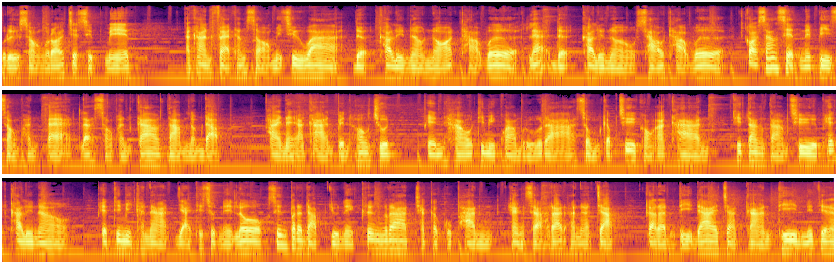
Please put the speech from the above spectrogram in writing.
หรือ 270 เมตร อาคารแฝดทั้งสองมีชื่อว่า The Cardinal North Tower และ The Cardinal South Tower ก่อสร้างเสร็จในปี 2008 และ 2009 ตามลำดับ ภายในอาคารเป็นห้องชุด เพนท์เฮาส์ที่มีความหรูหราสมกับชื่อของอาคาร ที่ตั้งตามชื่อเพชรคัลลินันเพชรที่มีขนาดใหญ่ที่สุดในโลก ซึ่งประดับอยู่ในเครื่องราชกกุธภัณฑ์แห่งสหราชอาณาจักร การันตีได้จากการที่นิตย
